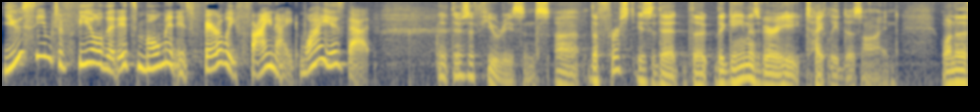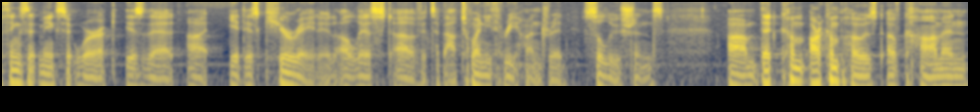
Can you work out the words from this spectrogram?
You seem to feel that its moment is fairly finite. Why is that? There's a few reasons. Uh, the first is that the, the game is very tightly designed. One of the things that makes it work is that uh, it is curated a list of, it's about 2,300 solutions um, that com- are composed of common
